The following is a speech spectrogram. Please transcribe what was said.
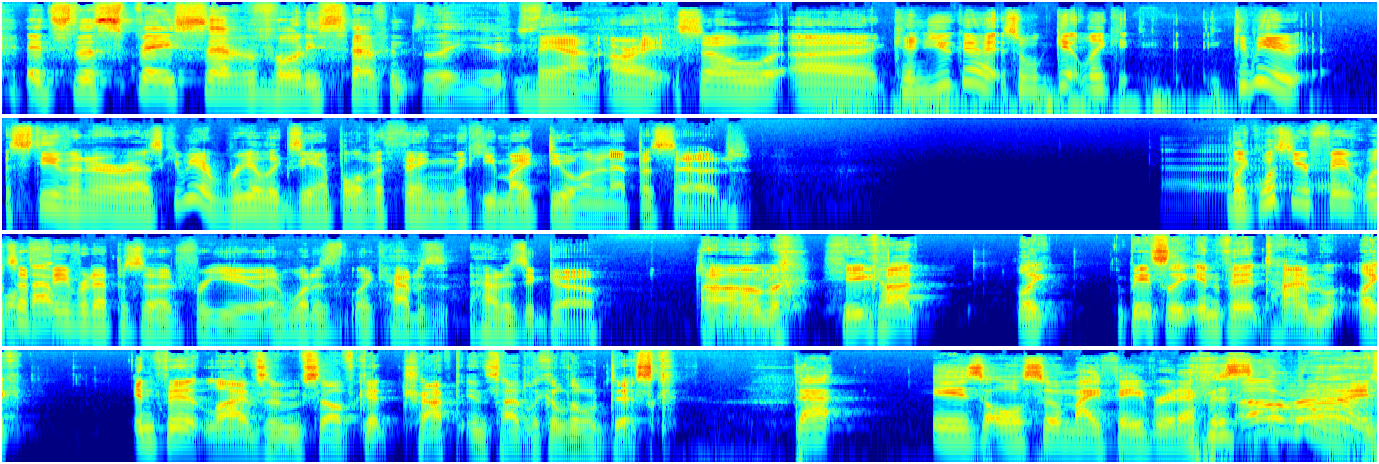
it's the space 747 they use. Man, all right. So, uh, can you guys? So, we'll get like, give me a Stephen or as give me a real example of a thing that he might do on an episode. Like, what's your favorite? What's well, a that- favorite episode for you? And what is like? How does how does it go? Um, he got like basically infinite time, like infinite lives of himself get trapped inside like a little disc. That is also my favorite episode. All right.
